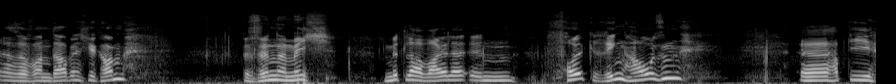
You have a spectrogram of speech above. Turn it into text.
Also von da bin ich gekommen, befinde mich mittlerweile in Volkringhausen, äh, habe die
